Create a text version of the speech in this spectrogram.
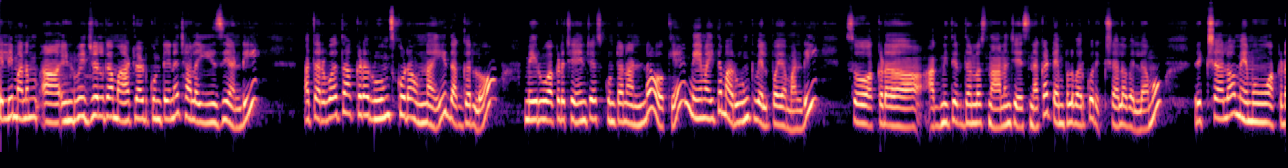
వెళ్ళి మనం ఇండివిజువల్గా మాట్లాడుకుంటేనే చాలా ఈజీ అండి. ఆ తర్వాత అక్కడ రూమ్స్ కూడా ఉన్నాయి దగ్గరలో. మీరు అక్కడ చేంజ్ చేసుకుంటానంటే ఓకే. మేమైతే మా రూమ్కి వెళ్ళిపోయామండి. సో అక్కడ అగ్నితీర్థంలో స్నానం చేసినాక టెంపుల్ వరకు రిక్షాలో వెళ్ళాము. రిక్షాలో మేము అక్కడ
